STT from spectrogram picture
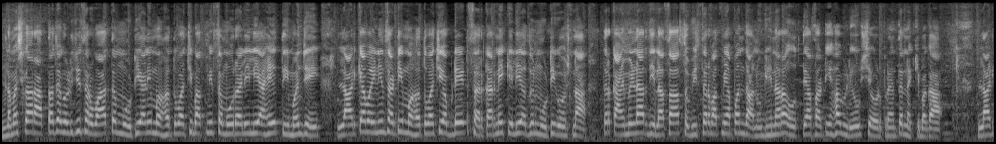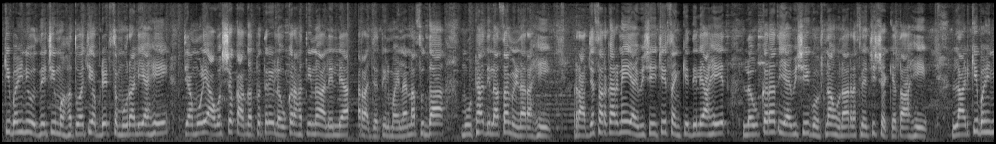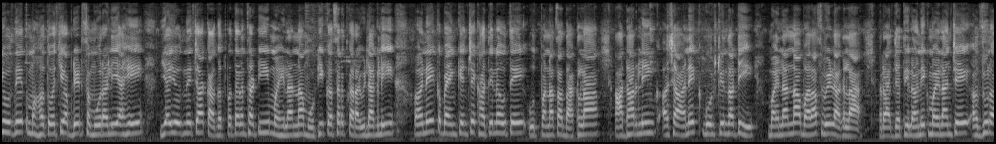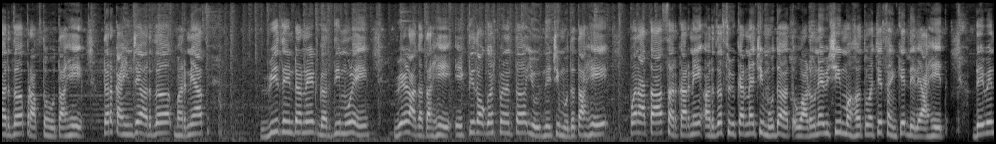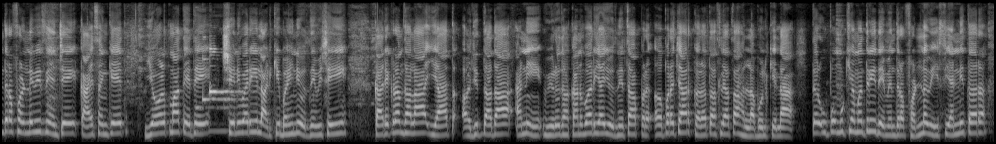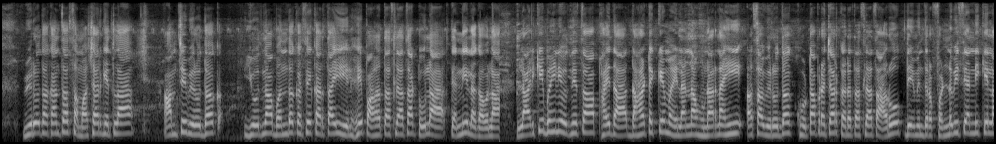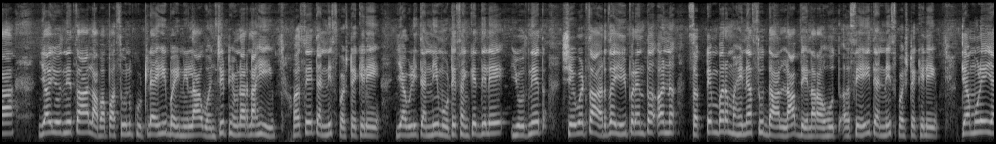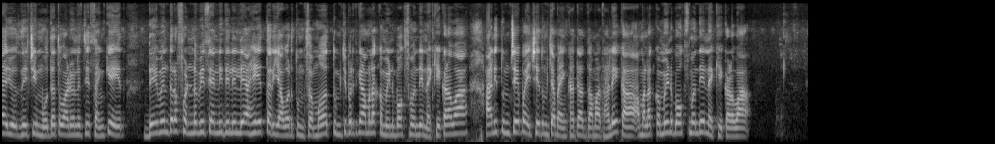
नमस्कार आत्ताच्या घडीची सर्वात मोठी आणि महत्त्वाची बातमी समोर आलेली आहे. ती म्हणजे लाडक्या बहिणींसाठी महत्त्वाची अपडेट सरकारने केली अजून मोठी घोषणा. तर काय मिळणार दिलासा? सविस्तर बातमी आपण जाणून घेणार आहोत. त्यासाठी हा व्हिडिओ शेवटपर्यंत नक्की बघा. लाडकी बहीण योजनेची महत्त्वाची अपडेट समोर आली आहे. त्यामुळे आवश्यक कागदपत्रे लवकर हाती न आलेल्या राज्यातील महिलांना सुद्धा मोठा दिलासा मिळणार आहे. राज्य सरकारने याविषयीचे संकेत दिले आहेत. लवकरच याविषयी घोषणा होणार असल्याची शक्यता आहे. लाडकी बहीण योजनेत महत्त्वाची अपडेट समोर आली आहे. या योजनेच्या कागदपत्रांसाठी महिलांना मोठी कसरत करावी लागली. अनेक बँकेचे खाते नव्हते उत्पन्नाचा दाखला आधार लिंक अशा अनेक गोष्टींसाठी महिलांना बराच वेळ लागला. राज्यातील अनेक महिलांचे अजून अर्ज प्राप्त होत आहे. तर काहींचे अर्ज भरण्यात वीज इंटरनेट गर्दीमुळे वेळ लागत आहे. एकतीस ऑगस्टपर्यंत योजनेची मुदत आहे. पण आता सरकारने अर्ज स्वीकारण्याची मुदत वाढवण्याविषयी महत्त्वाचे संकेत दिले आहेत. देवेंद्र फडणवीस यांचे काय संकेत? यवतमाळ येथे शनिवारी लाडकी बहीण योजनेविषयी कार्यक्रम झाला. यात अजितदादा आणि विरोधकांवर या योजनेचा प्र अप्रचार करत असल्याचा हल्लाबोल केला. तर उपमुख्यमंत्री देवेंद्र फडणवीस यांनी तर विरोधकांचा समाचार घेतला. आमचे विरोधक योजना बंद कसे करता येईल हे पाहत असल्याचा टोला त्यांनी लगावला. लाडकी बहीण योजनेचा फायदा दहा टक्के महिलांना होणार नाही असा विरोधक खोटा प्रचार करत असल्याचा आरोप देवेंद्र फडणवीस यांनी केला. या योजनेचा लाभापासून कुठल्याही बहिणीला वंचित ठेवणार नाही असे त्यांनी स्पष्ट केले. यावेळी त्यांनी मोठे संकेत दिले. योजनेत शेवटचा अर्ज येईपर्यंत अन सप्टेंबर महिन्यात सुद्धा लाभ देणार आहोत असेही त्यांनी स्पष्ट केले. त्यामुळे या योजनेची मुदत वाढवण्याचे संकेत देवेंद्र फडणवीस यांनी दिलेले आहे तर यावर तुमचं मत तुमची प्रतिक्रिया आम्हाला कमेंट बॉक्समध्ये नक्की कळवा. आणि तुमचे पैसे तुमच्या बँक खात्यात जमा झाले का? आम्हाला कमेंट बॉक्समध्ये नक्की कळवा.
